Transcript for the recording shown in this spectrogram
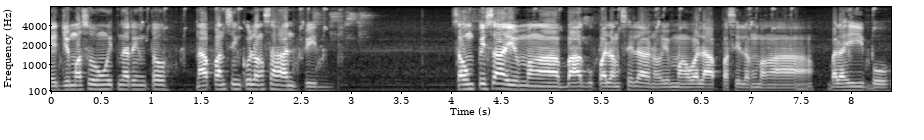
Medyo masungit na rin to. Napansin ko lang sa hand feed. Sa umpisa, yung mga bago pa lang sila, no? Yung mga wala pa silang mga balahibo.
